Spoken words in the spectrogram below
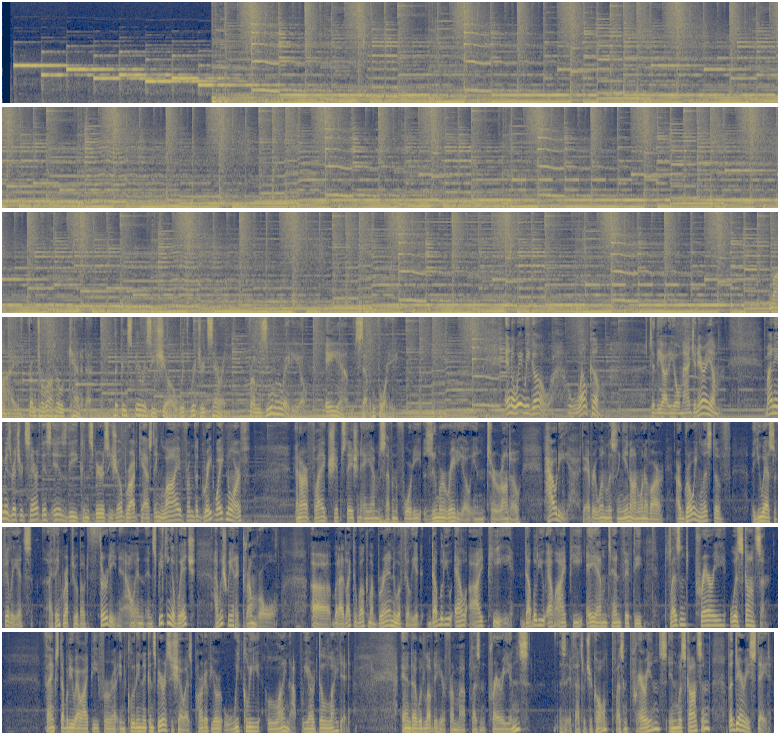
Conspiracy Show with Richard Syrett from Zoomer Radio, AM 740. And away we go. Welcome to the Audio Imaginarium. My name is Richard Syrett. This is the Conspiracy Show broadcasting live from the Great White North and our flagship station AM 740 Zoomer Radio in Toronto. Howdy to everyone listening in on one of our, our growing list of U.S. affiliates. I think we're up to about 30 now. And, and speaking of which, I wish we had a drum roll. Uh, but I'd like to welcome a brand new affiliate, WLIP, WLIP AM 1050, Pleasant Prairie, Wisconsin. Thanks, WLIP, for uh, including the Conspiracy Show as part of your weekly lineup. We are delighted. And I would love to hear from uh, Pleasant Prairians, if that's what you're called, Pleasant Prairians in Wisconsin, the dairy state.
